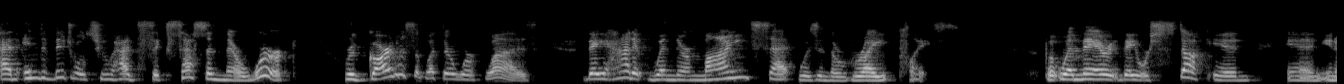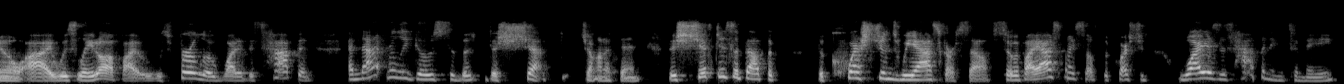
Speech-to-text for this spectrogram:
and individuals who had success in their work, regardless of what their work was, they had it when their mindset was in the right place. But when they they were stuck in in you know I was laid off, I was furloughed. Why did this happen? And that really goes to the the shift, Jonathan. The shift is about the the questions we ask ourselves. So if I ask myself the question, why is this happening to me?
